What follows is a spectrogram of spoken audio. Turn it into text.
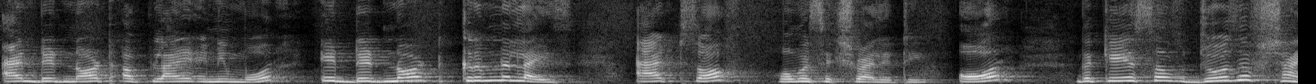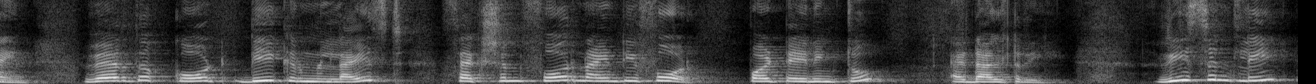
and did not apply anymore. It did not criminalize acts of homosexuality or the case of Joseph Shine where the court decriminalized section 494 pertaining to adultery. Recently,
